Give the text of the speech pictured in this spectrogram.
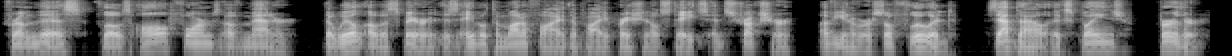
From this flows all forms of matter. The will of a spirit is able to modify the vibrational states and structure of universal fluid. Zabdiel explains further.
